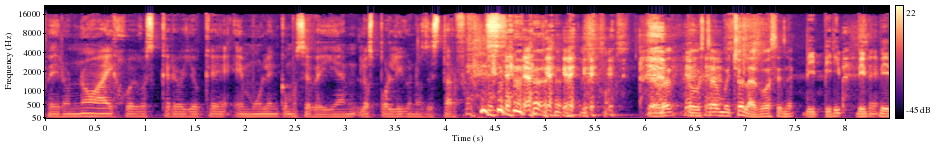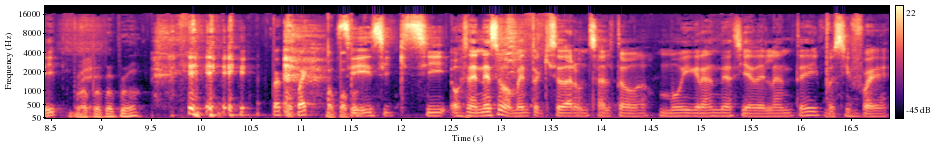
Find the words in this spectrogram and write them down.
Pero no hay juegos, creo yo, que emulen cómo se veían los polígonos de Star Fox. me, gustaban mucho las voces. Sí, sí, sí. O sea, en ese momento quiso dar un salto muy grande hacia adelante y pues sí fue.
